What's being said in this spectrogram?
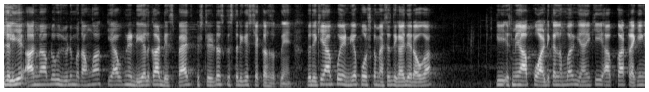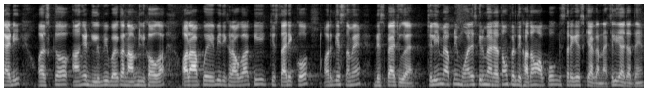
चलिए, आज मैं आप लोग इस वीडियो में बताऊँगा कि आप अपने डीएल का डिस्पैच स्टेटस किस तरीके से चेक कर सकते हैं। तो देखिए, आपको इंडिया पोस्ट का मैसेज दिखाई दे रहा होगा कि इसमें आपको आर्टिकल नंबर यानी कि आपका ट्रैकिंग आईडी और इसको आगे डिलीवरी बॉय का नाम भी लिखा होगा और आपको ये भी दिख रहा होगा कि किस तारीख को और किस समय डिस्पैच हुआ है। चलिए, मैं अपनी मोबाइल स्क्रीन में आ जाता हूँ, फिर दिखाता हूँ आपको किस तरीके से क्या करना है। चलिए, आ जाते हैं।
